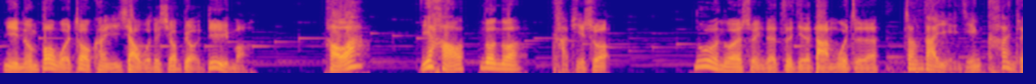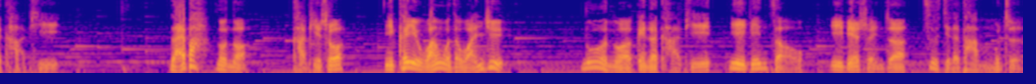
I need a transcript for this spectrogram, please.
你能帮我照看一下我的小表弟吗？”“好啊。”“你好，诺诺。”卡皮说。诺诺吮着自己的大拇指，张大眼睛看着卡皮。“来吧，诺诺。”卡皮说，“你可以玩我的玩具。”诺诺跟着卡皮一边走一边吮着自己的大拇指。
